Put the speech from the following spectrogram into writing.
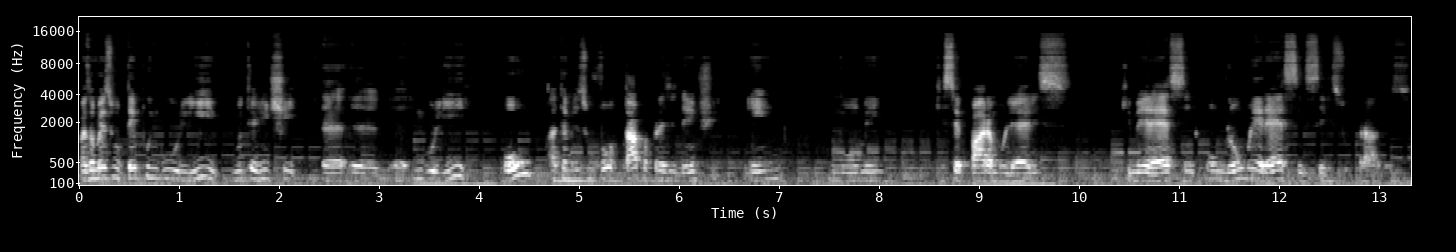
mas ao mesmo tempo engolir, muita gente é, é, é, engolir ou até mesmo votar para presidente em um homem que separa mulheres que merecem ou não merecem ser estupradas.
